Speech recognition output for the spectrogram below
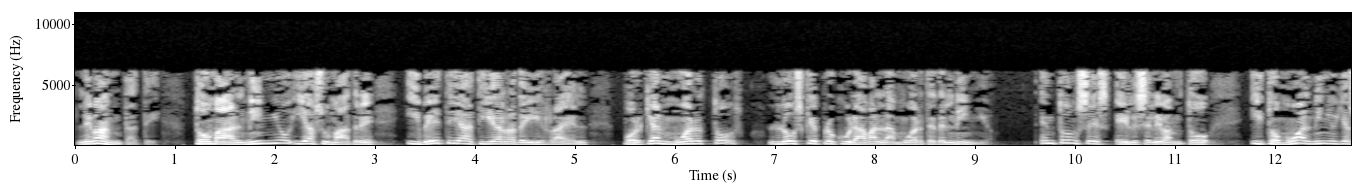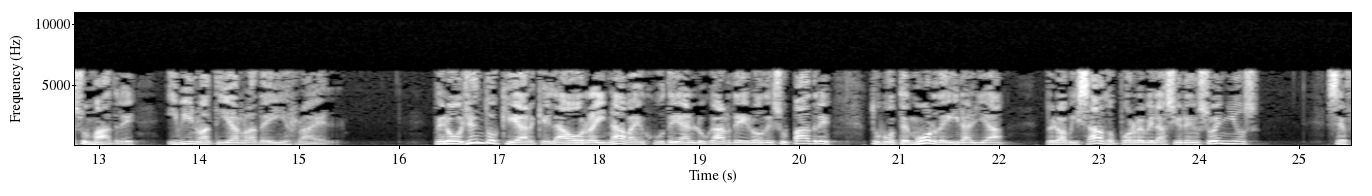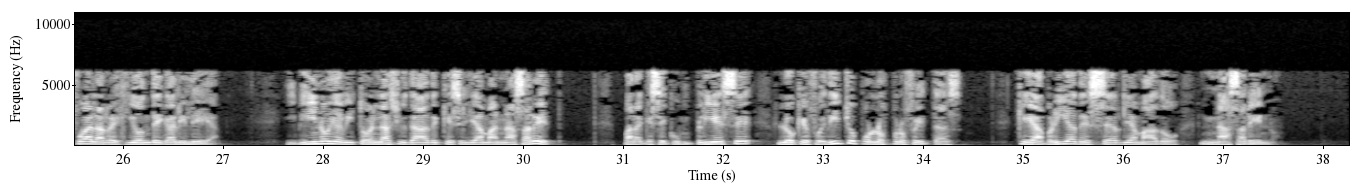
Levántate, toma al niño y a su madre, y vete a tierra de Israel, porque han muerto los que procuraban la muerte del niño. Entonces él se levantó y tomó al niño y a su madre, y vino a tierra de Israel. Pero oyendo que Arquelao reinaba en Judea en lugar de Herodes su padre, tuvo temor de ir allá, pero avisado por revelación en sueños, se fue a la región de Galilea, y vino y habitó en la ciudad que se llama Nazaret, para que se cumpliese lo que fue dicho por los profetas, que habría de ser llamado Nazareno.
